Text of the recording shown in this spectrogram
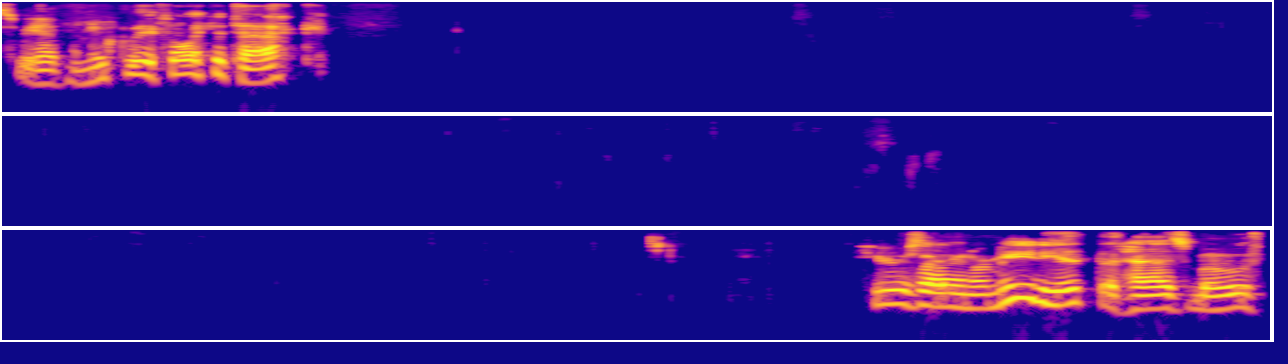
So we have the nucleophilic attack. Here's our intermediate that has both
